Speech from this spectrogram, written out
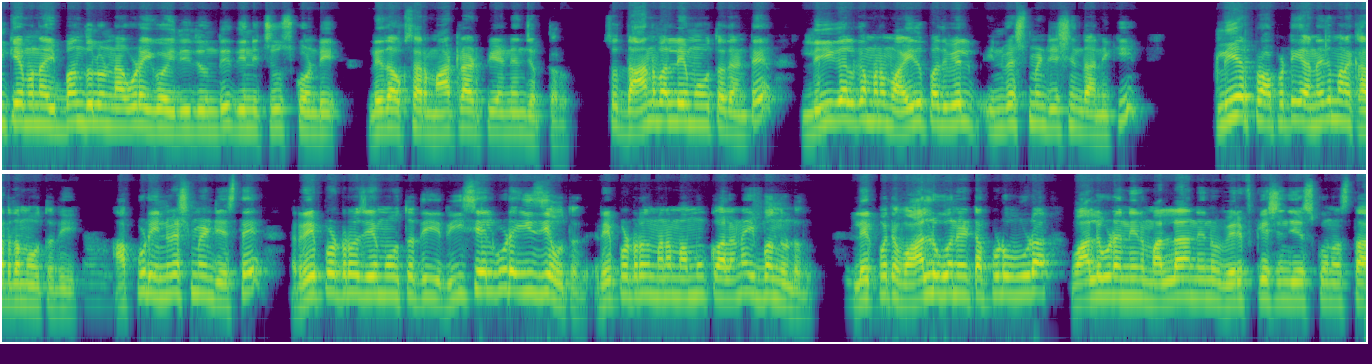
ఇంకేమైనా ఇబ్బందులు ఉన్నా కూడా ఇగో ఇది ఇది ఉంది దీన్ని చూసుకోండి లేదా ఒకసారి మాట్లాడిపియండి అని చెప్తారు. సో దానివల్ల ఏమవుతుంది అంటే లీగల్గా మనం ఐదు పదివేలు ఇన్వెస్ట్మెంట్ చేసిన దానికి క్లియర్ ప్రాపర్టీ అనేది మనకు అర్థమవుతుంది. అప్పుడు ఇన్వెస్ట్మెంట్ చేస్తే రేపటి రోజు ఏమవుతుంది? రీసేల్ కూడా ఈజీ అవుతుంది. రేపటి రోజు మనం అమ్ముకోవాలన్నా ఇబ్బంది ఉండదు. లేకపోతే వాళ్ళు కొనేటప్పుడు కూడా వాళ్ళు కూడా నేను మళ్ళా నేను వెరిఫికేషన్ చేసుకొని వస్తా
